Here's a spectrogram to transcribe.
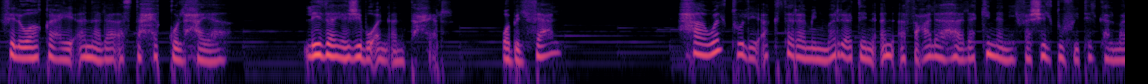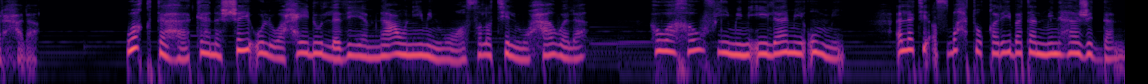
في الواقع أنا لا أستحق الحياة. لذا يجب أن أنتحر. وبالفعل حاولت لأكثر من مرة أن أفعلها لكنني فشلت في تلك المرحلة. وقتها كان الشيء الوحيد الذي يمنعني من مواصلة المحاولة هو خوفي من إيلام أمي التي أصبحت قريبة منها جدا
